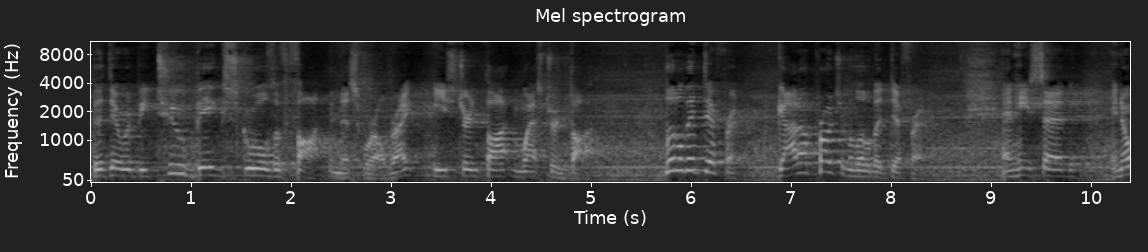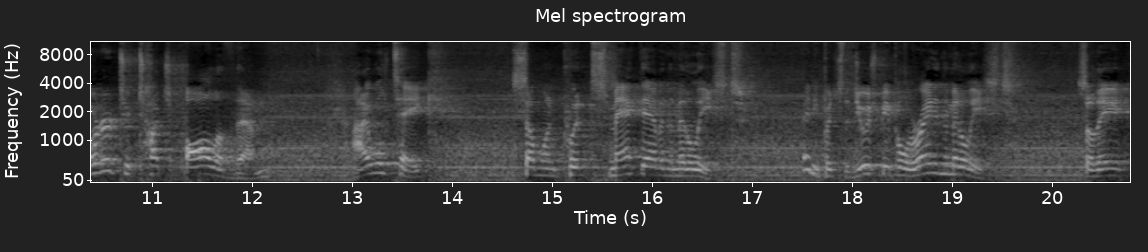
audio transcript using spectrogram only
that there would be two big schools of thought in this world, right? Eastern thought and Western thought. A little bit different. Got to approach them a little bit different. And he said, in order to touch all of them, I will take someone put smack dab in the Middle East. And he puts the Jewish people right in the Middle East. So they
